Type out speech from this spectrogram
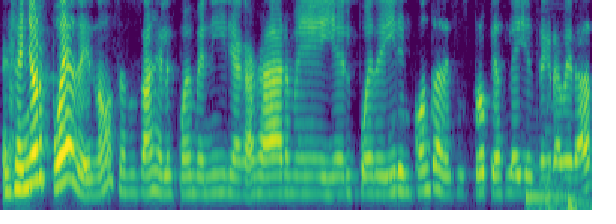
el Señor puede, ¿no? O sea, sus ángeles pueden venir y agarrarme y Él puede ir en contra de sus propias leyes de gravedad,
